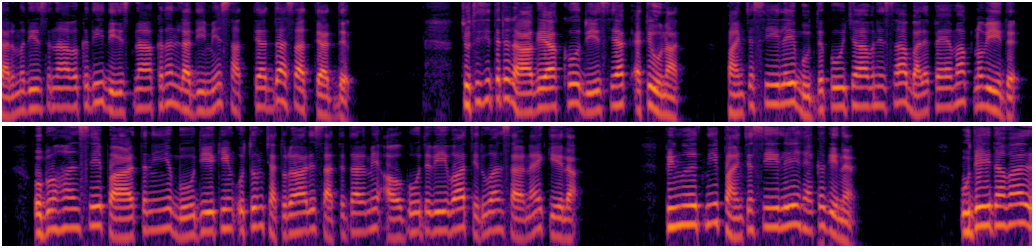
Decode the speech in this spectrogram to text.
ධර්මදේශනාවකදී දේශනා කරන ලදීමේ සත්‍යයක්ද අසත්‍යයක්ද? චුතිසිතට රාගයක් හෝ ද්වේෂයක් ඇති වුණත් පංචශීලයේ බුද්ධ පූජාව නිසා බලපෑමක් නොවේද? ඔබ වහන්සේ ප්‍රාර්ථනීය බෝධියකින් උතුම් චතුරාර්ය සත්‍ය ධර්මයේ අවබෝධ වේවා තිරුවන් සරණයි කියලා. පින්වත්නි පංචශීලයේ රැකගෙන උදේ දවල්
